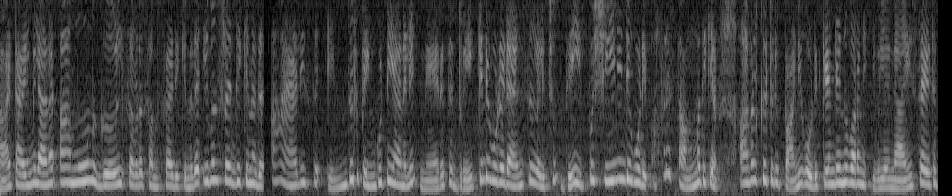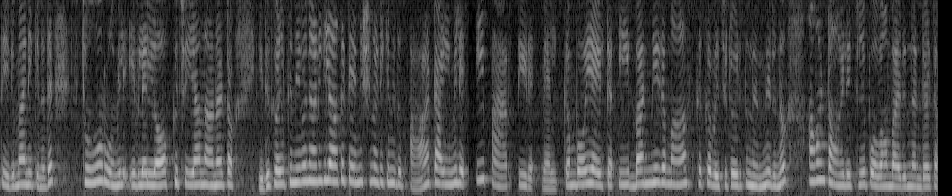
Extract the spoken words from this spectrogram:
ആ ടൈമിലാണ് ആ മൂന്ന് ഗേൾസ് അവിടെ സംസാരിക്കുന്നത് ഇവൻ ശ്രദ്ധിക്കുന്നത്. ആ ആലീസ് എന്തൊരു പെൺകുട്ടിയാണല്ലേ. നേരത്തെ ഡ്രേക്കിന്റെ കൂടെ ഡാൻസ് കളിച്ചു. ദേ ഇപ്പൊ ഷീനിന്റെ കൂടെ. അവളെ സമ്മതിക്കണം. അവൾക്കിട്ടൊരു പണി കൊടുക്കേണ്ടതെന്ന് പറഞ്ഞ് ഇവളെ നൈസായിട്ട് തീരുമാനിക്കുന്നത് സ്റ്റോർ റൂമിൽ ഇവളെ ലോക്ക് ചെയ്യാന്നാണ് കേട്ടോ ഇത് കേൾക്കുന്ന ഇവനാണെങ്കിൽ ആകെ ടെൻഷൻ അടിക്കുന്നതും ആ ടൈമിൽ ഈ പാർട്ടിയുടെ വെൽക്കം ബോയ് ആയിട്ട് ഈ ബണ്ണിയുടെ മാസ്ക് ഒക്കെ വെച്ചിട്ട് ഒരുത്ത് നിന്നിരുന്നു. അവൻ ടോയ്ലറ്റിൽ പോകാൻ വരുന്നുണ്ട് കേട്ടോ.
